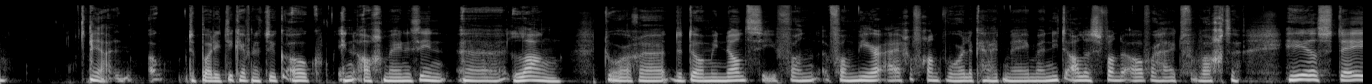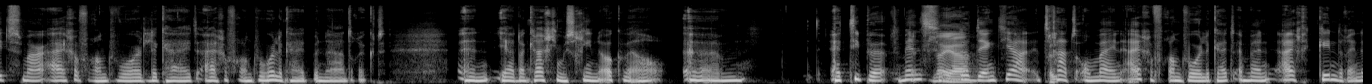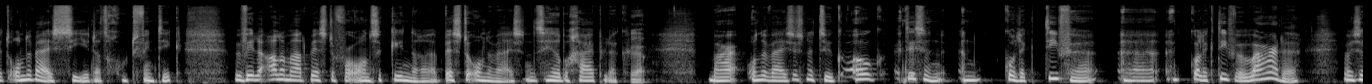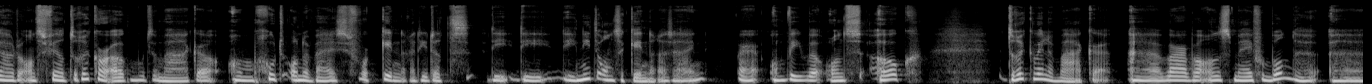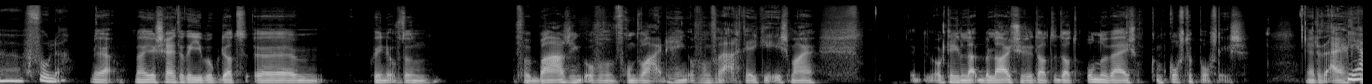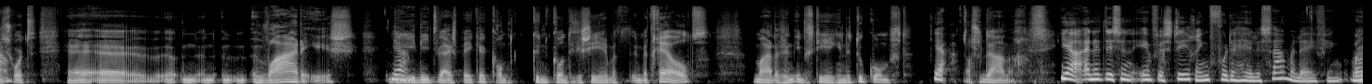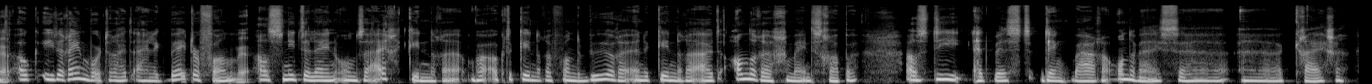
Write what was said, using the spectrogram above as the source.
ja, de politiek heeft natuurlijk ook in algemene zin uh, lang door uh, de dominantie van, van meer eigen verantwoordelijkheid nemen. Niet alles van de overheid verwachten. Heel steeds maar eigen verantwoordelijkheid, eigen verantwoordelijkheid benadrukt. En ja, dan krijg je misschien ook wel um, het type mensen nou dat denkt, ja, het gaat om mijn eigen verantwoordelijkheid en mijn eigen kinderen. In het onderwijs zie je dat goed, vind ik. We willen allemaal het beste voor onze kinderen, het beste onderwijs. En dat is heel begrijpelijk. Ja. Maar onderwijs is natuurlijk ook, het is een, een collectieve uh, een collectieve waarde. We zouden ons veel drukker ook moeten maken om goed onderwijs voor kinderen die, dat, die, die, die niet onze kinderen zijn, maar om wie we ons ook druk willen maken, uh, waar we ons mee verbonden uh, voelen. Ja, maar je schrijft ook in je boek dat, uh, ik weet niet of het een verbazing of een verontwaardiging of een vraagteken is, maar ook tegen beluisteren dat, dat onderwijs een kostenpost is. Ja, dat eigenlijk een soort hè, een, een, een, waarde is die je niet wij spreken kunt kwantificeren met, met geld, maar dat is een investering in de toekomst. Ja. Als zodanig. Ja, en het is een investering voor de hele samenleving. Want Ja. ook iedereen wordt er uiteindelijk beter van. Ja. Als niet alleen onze eigen kinderen, maar ook de kinderen van de buren en de kinderen uit andere gemeenschappen. Als die het best denkbare onderwijs eh, eh, krijgen.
